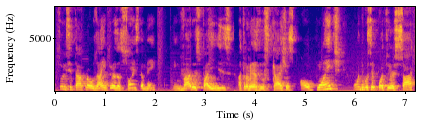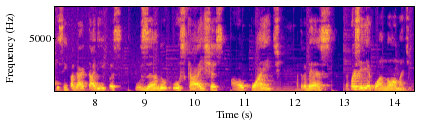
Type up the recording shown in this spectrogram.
solicitar para usar em transações também em vários países através dos caixas All Point, onde você pode ter saque sem pagar tarifas usando os caixas All Point através da parceria com a Nomad.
